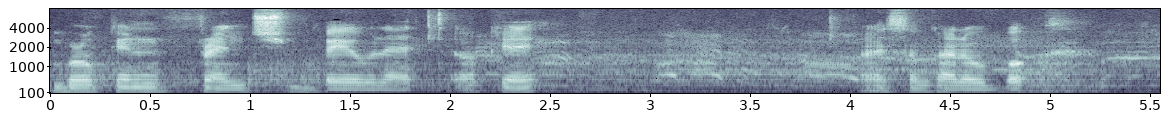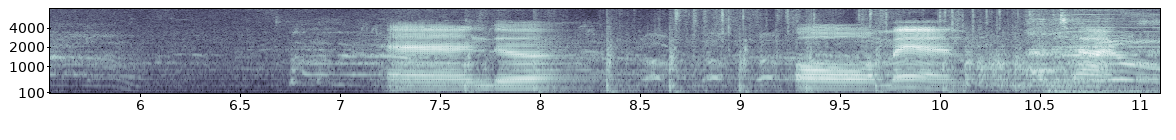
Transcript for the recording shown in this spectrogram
Broken french bayonet. Okay. Right, some kind of book. And, uh, oh man, attack.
